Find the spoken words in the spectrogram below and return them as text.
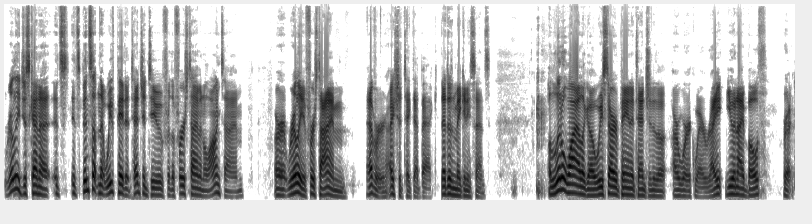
really just kind of it's it's been something that we've paid attention to for the first time in a long time, or really the first time ever. I should take that back. That doesn't make any sense. A little while ago, we started paying attention to the, our workwear, right? You and I both. Right.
